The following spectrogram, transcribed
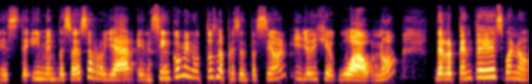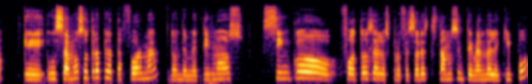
este, y me empezó a desarrollar en cinco minutos la presentación y yo dije, wow, ¿no? De repente es, bueno, eh, usamos otra plataforma donde metimos cinco fotos de los profesores que estamos integrando al equipo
